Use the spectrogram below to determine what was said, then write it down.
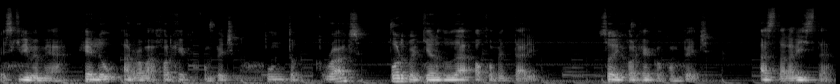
Escríbeme a hello.jorgecocompech.rocks por cualquier duda o comentario. Soy Jorge Cocompech. Hasta la vista.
